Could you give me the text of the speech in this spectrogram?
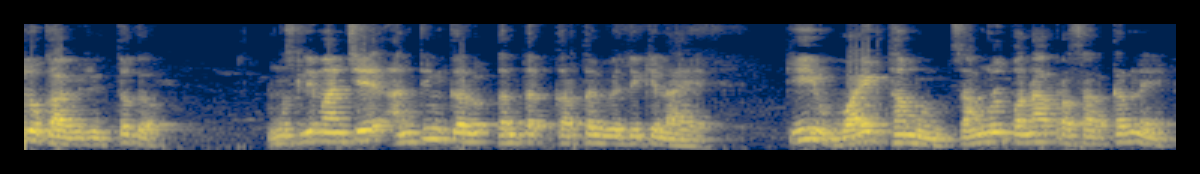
लोकाविरुद्ध मुस्लिमांचे अंतिम कर- कंत- कर्तव्य देखील आहे की वाईट थांबून चांगुलपणा प्रसार करणे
